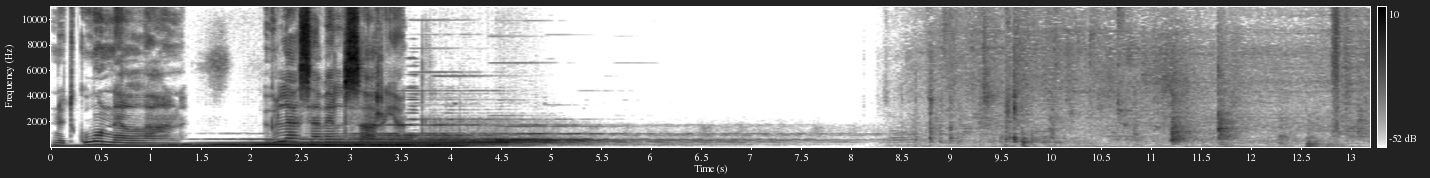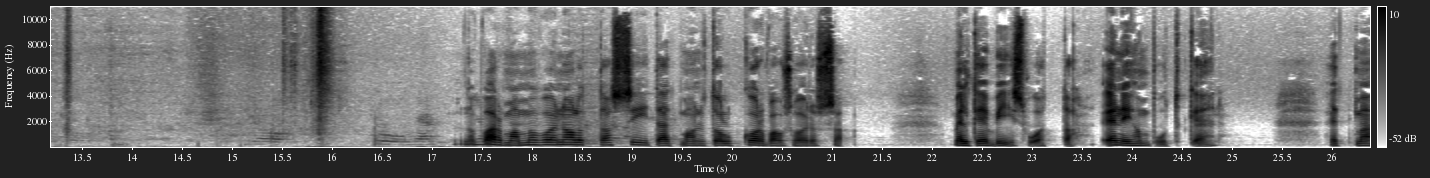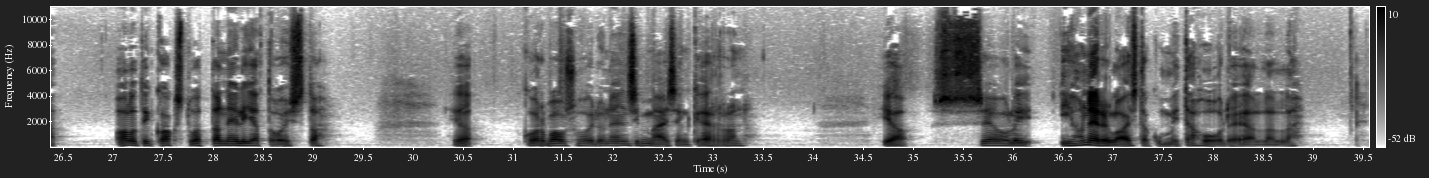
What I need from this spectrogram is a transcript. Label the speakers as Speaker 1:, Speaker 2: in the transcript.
Speaker 1: Nyt kuunnellaan Yläsävel-sarjan.
Speaker 2: No varmaan mä voin aloittaa siitä, että mä oon nyt ollut korvaushoidossa melkein viisi vuotta. En ihan putkeen. Et mä aloitin 2014 ja korvaushoidon ensimmäisen kerran. Ja se oli ihan erilaista kuin mitä HDL.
